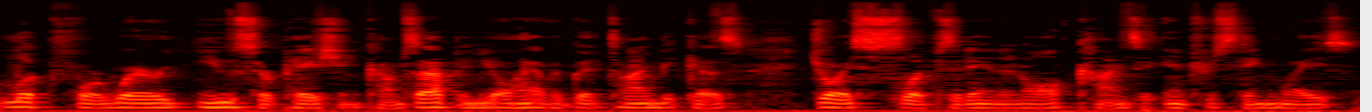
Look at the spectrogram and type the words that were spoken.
Look for where usurpation comes up, and you'll have a good time because Joyce slips it in in all kinds of interesting ways.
